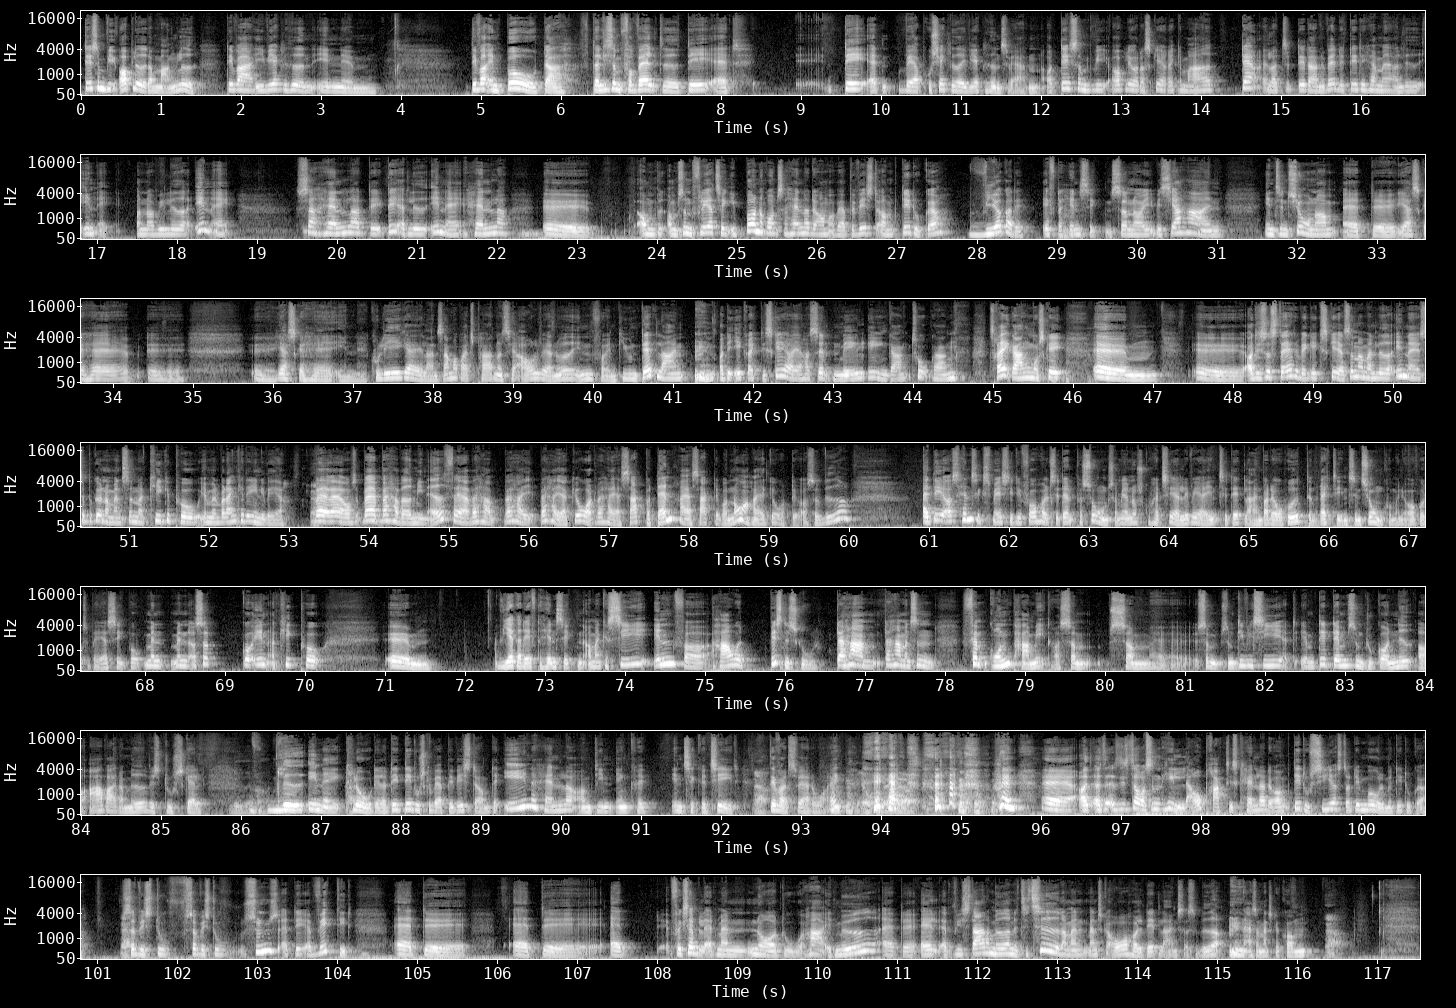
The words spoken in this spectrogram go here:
det, som vi oplevede, der manglede, det var i virkeligheden en, øh, det var en bog, der, der ligesom forvaltede det at, det at være projektleder i virkelighedens verden. Og det, som vi oplever, der sker rigtig meget der, eller det, der er nødvendigt, det er det her med at lede ind af. Og når vi leder ind af, så handler det, det at lede ind af, handler øh, om, om sådan flere ting. I bund og grund, så handler det om at være bevidst om, det du gør, virker det efter mm. hensigten. Så når, hvis jeg har en intention om, at øh, jeg skal have... Øh, øh, jeg skal have en kollega eller en samarbejdspartner til at aflevere noget inden for en given deadline, og det ikke rigtig sker. Jeg har sendt en mail en gang, to gange, tre gange måske, øh, øh, og det så stadigvæk ikke sker. Så når man leder ind af, så begynder man sådan at kigge på, jamen hvordan kan det egentlig være? Ja. Hvad, hvad, hvad, hvad har været min adfærd? Hvad har, hvad, har, hvad har jeg gjort? Hvad har jeg sagt? Hvordan har jeg sagt det? Hvornår har jeg gjort det? Og så videre. Er det også hensigtsmæssigt i forhold til den person, som jeg nu skulle have til at levere ind til deadline? Var det overhovedet den rigtige intention, kunne man jo også gå tilbage og se på. Men, men og så gå ind og kigge på, øhm, virker det efter hensigten? Og man kan sige, inden for Harvard Business School, der, har, der har man sådan fem grundparametre, som, som, øh, som, som de vil sige, at jamen, det er dem, som du går ned og arbejder med, hvis du skal lede ind af klogt, ja. eller det er det, du skal være bevidst om. Det ene handler om din integritet. Ja. Det var et svært ord, ikke? jo, det er det også. Men, øh, og, og det står sådan helt lavpraktisk handler det om, det du siger, står det mål med det, du gør. Ja. Så, hvis du, så hvis du synes, at det er vigtigt, at, øh, at, øh, at for eksempel, at man, når du har et møde, at, øh, at vi starter møderne til tiden, når man, man skal overholde deadlines osv., altså man skal komme. Ja.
